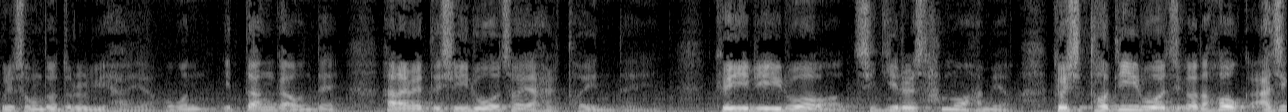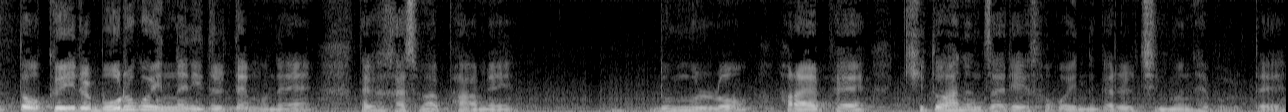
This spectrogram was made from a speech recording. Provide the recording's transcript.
우리 성도들을 위하여 혹은 이 땅 가운데 하나님의 뜻이 이루어져야 할 터인데 그 일이 이루어지기를 사모하며 그것이 더디 이루어지거나 혹 아직도 그 일을 모르고 있는 이들 때문에 내가 가슴 아파하며 눈물로 하나님 앞에 기도하는 자리에 서고 있는가를 질문해 볼 때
